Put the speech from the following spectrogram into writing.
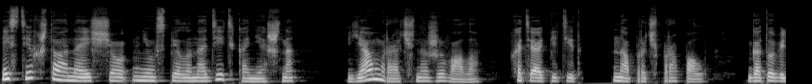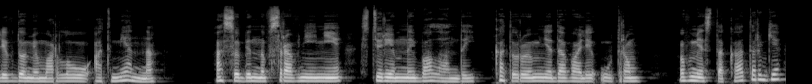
из тех, что она еще не успела надеть, конечно. Я мрачно жевала, хотя аппетит напрочь пропал. Готовили в доме Марлоу отменно, особенно в сравнении с тюремной баландой, которую мне давали утром. Вместо каторги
